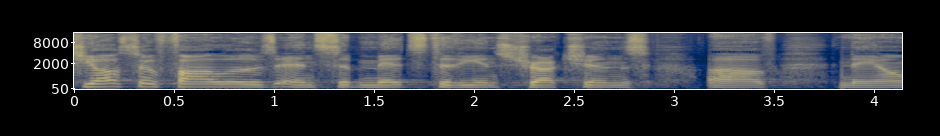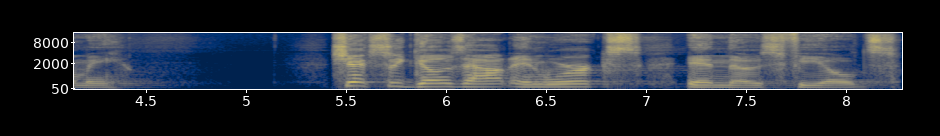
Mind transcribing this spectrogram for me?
She also follows and submits to the instructions of Naomi. She actually goes out and works in those fields.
